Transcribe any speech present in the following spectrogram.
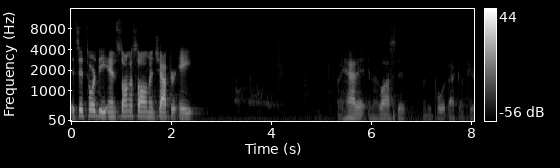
It's it toward the end, Song of Solomon, chapter 8. I had it and I lost it. Let me pull it back up here.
